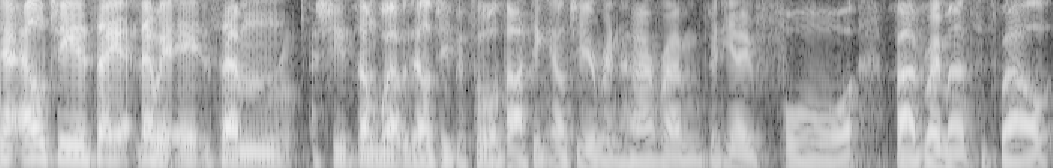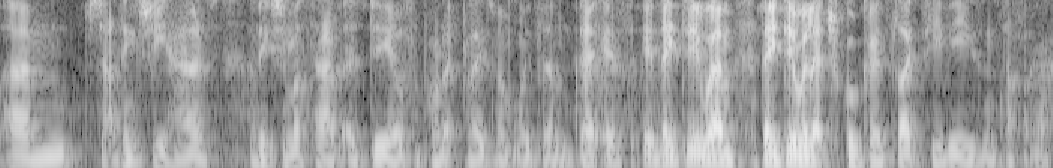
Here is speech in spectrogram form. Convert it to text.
Yeah, LG is a no. It's um. She's done work with LG before. That I think LG are in her um video for Bad Romance as well. Um, I think she has. I think she must have a deal for product placement with them. They, it's they do um they do electrical goods like TVs and stuff like that.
